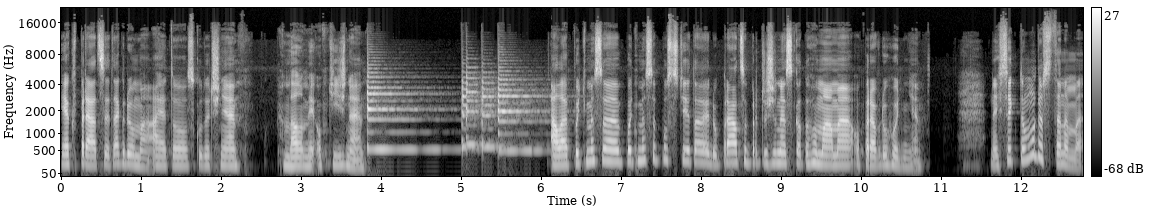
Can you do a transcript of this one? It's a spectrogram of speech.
jak v práci, tak doma a je to skutečně velmi obtížné. Ale pojďme se, pojďme se pustit tady do práce, protože dneska toho máme opravdu hodně. Než se k tomu dostaneme,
